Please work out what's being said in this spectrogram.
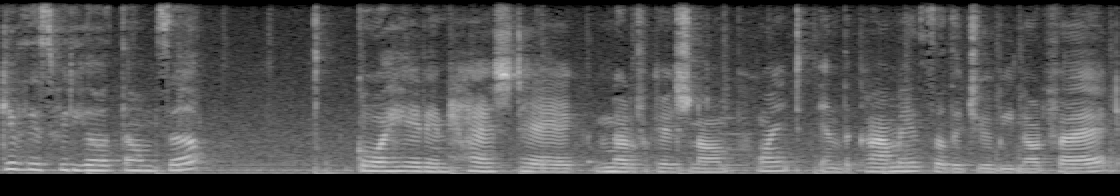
Give this video a thumbs up. Go ahead and hashtag notification on point in the comments so that you'll be notified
